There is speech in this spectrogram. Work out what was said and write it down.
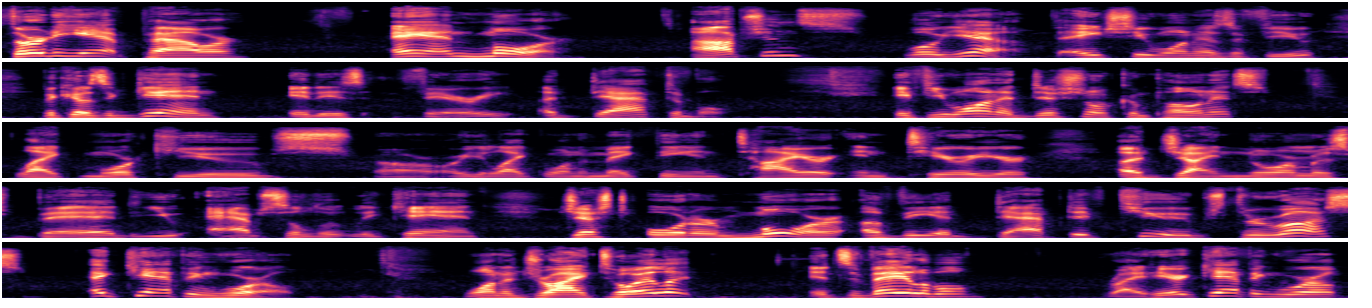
30 amp power, and more. Options? Well, yeah, the HC1 has a few because again, it is very adaptable. If you want additional components, like more cubes, or, or, you like want to make the entire interior a ginormous bed, you absolutely can. Just order more of the adaptive cubes through us at Camping World. Want a dry toilet? It's available right here at Camping World.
